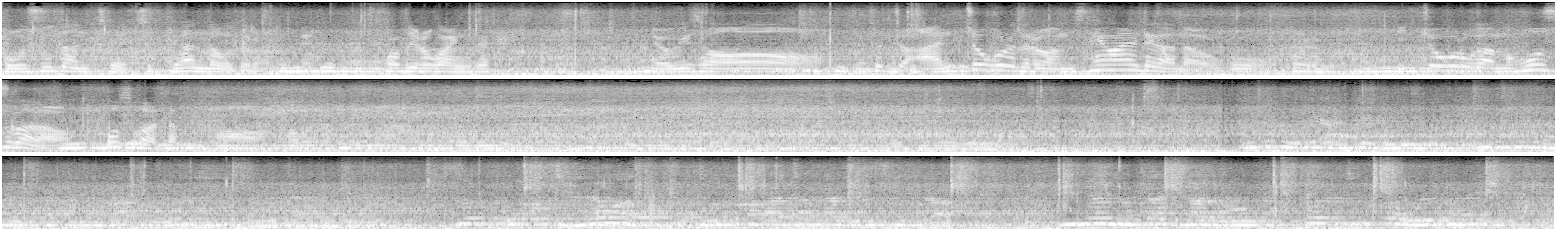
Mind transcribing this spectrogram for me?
보수단체 집회한다고 들었는데. 어디로 가 있는데? 여기서 저쪽 안쪽으로 들어가면 생활대가 나오고, 이쪽으로 가면 호수가 나와. 호수 가자. 어, 가보자. 세몽이 죽이 금지.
